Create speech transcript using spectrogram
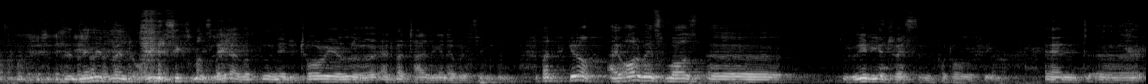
and then it went on. Six months later, I was doing editorial, uh, advertising, and everything. But you know, I always was uh, really interested in photography, and uh,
